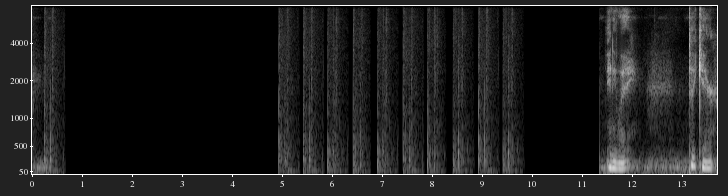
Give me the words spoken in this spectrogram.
Anyway, take care.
